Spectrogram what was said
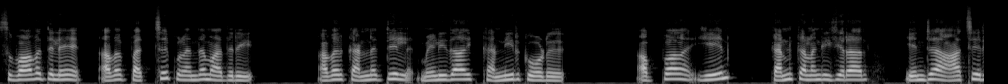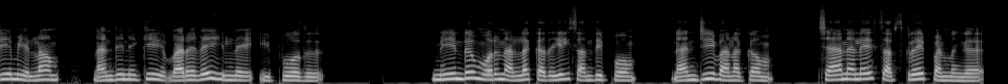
சுபாவத்திலே அவ பச்சை குழந்தை மாதிரி. அவர் கன்னத்தில் மெலிதாய் கண்ணீர் கோடு. அப்பா ஏன் கண் கலங்குகிறார் என்ற ஆச்சரியம் எல்லாம் நந்தினிக்கு வரவே இல்லை இப்போது. மீண்டும் ஒரு நல்ல கதையில் சந்திப்போம். நன்றி வணக்கம். சேனலை சப்ஸ்கிரைப் பண்ணுங்க.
